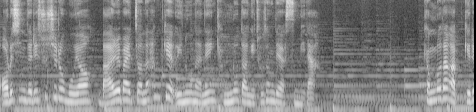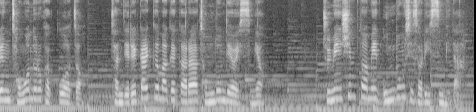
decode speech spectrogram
어르신들이 수시로 모여 마을 발전을 함께 의논하는 경로당이 조성되었습니다. 경로당 앞길은 정원으로 가꾸어져 잔디를 깔끔하게 깔아 정돈되어 있으며 주민 쉼터 및 운동시설이 있습니다.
